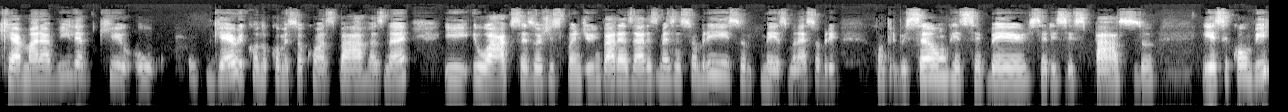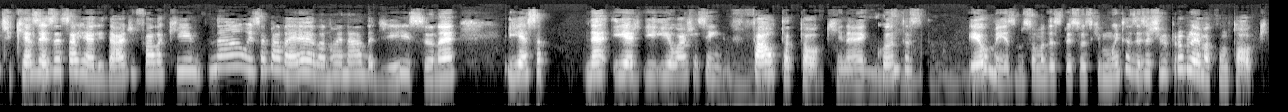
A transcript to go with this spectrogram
que é a maravilha que o, o Gary, quando começou com as barras, né? E, e, o Access hoje expandiu em várias áreas, mas é sobre isso mesmo, né? Sobre contribuição, receber, ser esse espaço. E esse convite, que às vezes essa realidade fala que não, isso é balela, não é nada disso, né? E essa, né? E, e eu acho assim, falta toque, né? Quantas. Eu mesmo sou uma das pessoas que muitas vezes eu tive problema com toque,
